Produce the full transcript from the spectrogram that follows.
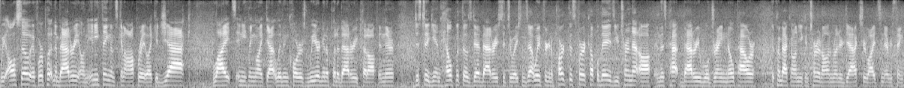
We also, if we're putting a battery on anything that's gonna operate like a jack, lights, anything like that, living quarters, we are gonna put a battery cutoff in there just to again help with those dead battery situations. That way if you're gonna park this for a couple days, you turn that off and this battery will drain no power. You'll come back on, you can turn it on, run your jacks, your lights and everything.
